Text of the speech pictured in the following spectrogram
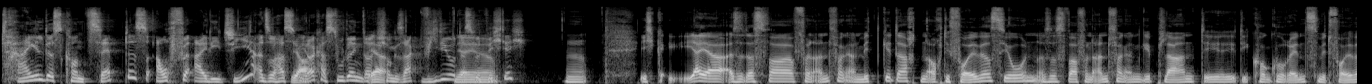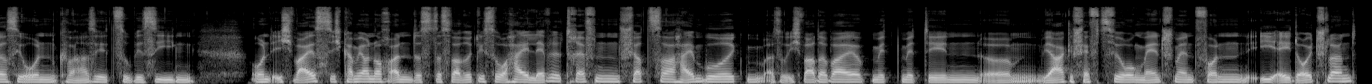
Teil des Konzeptes, auch für IDG? Also hast, ja. Jörg, hast du denn ja. schon gesagt, Video, das ja, wird wichtig? Ja. Ich, ja, ja, also das war von Anfang an mitgedacht und auch die Vollversion. Also es war von Anfang an geplant, die, die Konkurrenz mit Vollversionen quasi zu besiegen. Und ich weiß, ich kann mir auch noch an, das, das war wirklich so High-Level-Treffen, Scherzer, Heimburg. Also ich war dabei mit, mit den ähm, ja, Geschäftsführung, Management von EA Deutschland,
